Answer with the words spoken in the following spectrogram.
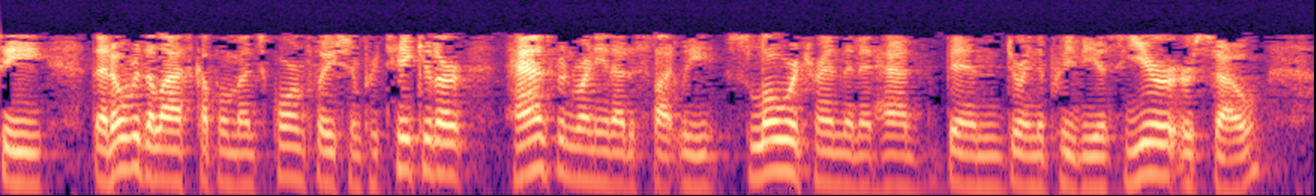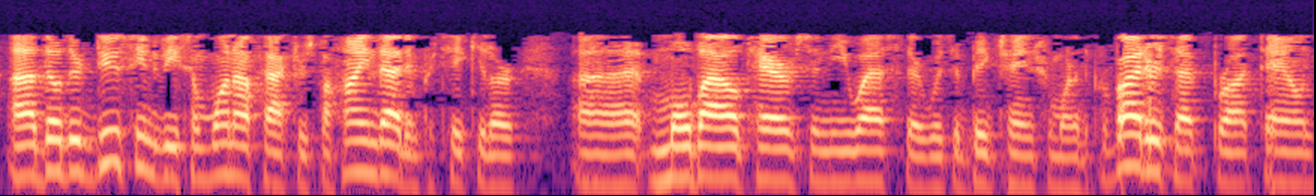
see that over the last couple of months, core inflation in particular has been running at a slightly slower trend than it had been during the previous year or so. Uh, though there do seem to be some one-off factors behind that, in particular, uh, mobile tariffs in the U.S. There was a big change from one of the providers that brought down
